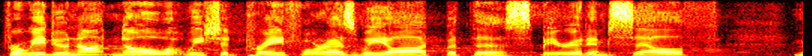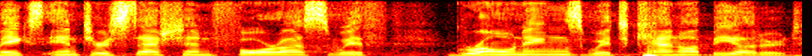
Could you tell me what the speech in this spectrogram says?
For we do not know what we should pray for as we ought, but the Spirit Himself makes intercession for us with groanings which cannot be uttered.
